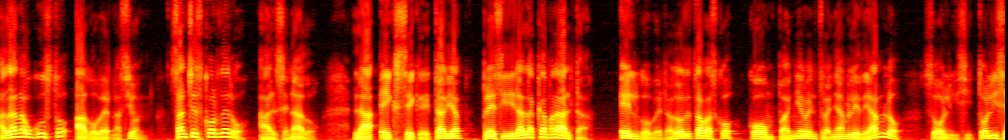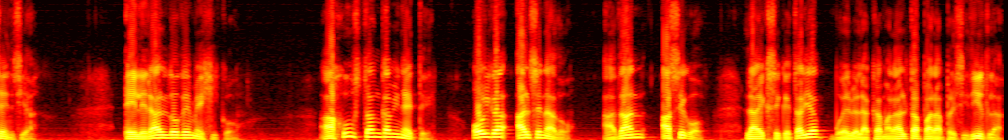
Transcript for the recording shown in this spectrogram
Adán Augusto a gobernación, Sánchez Cordero al Senado. La exsecretaria presidirá la Cámara Alta. El gobernador de Tabasco, compañero entrañable de AMLO, solicitó licencia. El Heraldo de México. Ajustan gabinete. Olga al Senado. Adán a Segov. La exsecretaria vuelve a la Cámara Alta para presidirla.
